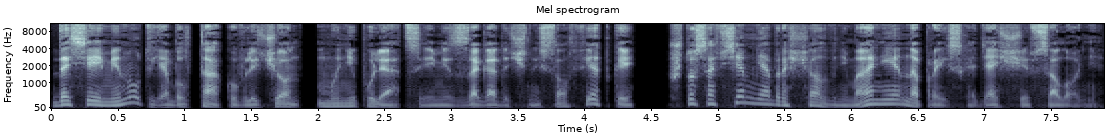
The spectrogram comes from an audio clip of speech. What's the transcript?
До сей минуты я был так увлечен манипуляциями с загадочной салфеткой, что совсем не обращал внимания на происходящее в салоне.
